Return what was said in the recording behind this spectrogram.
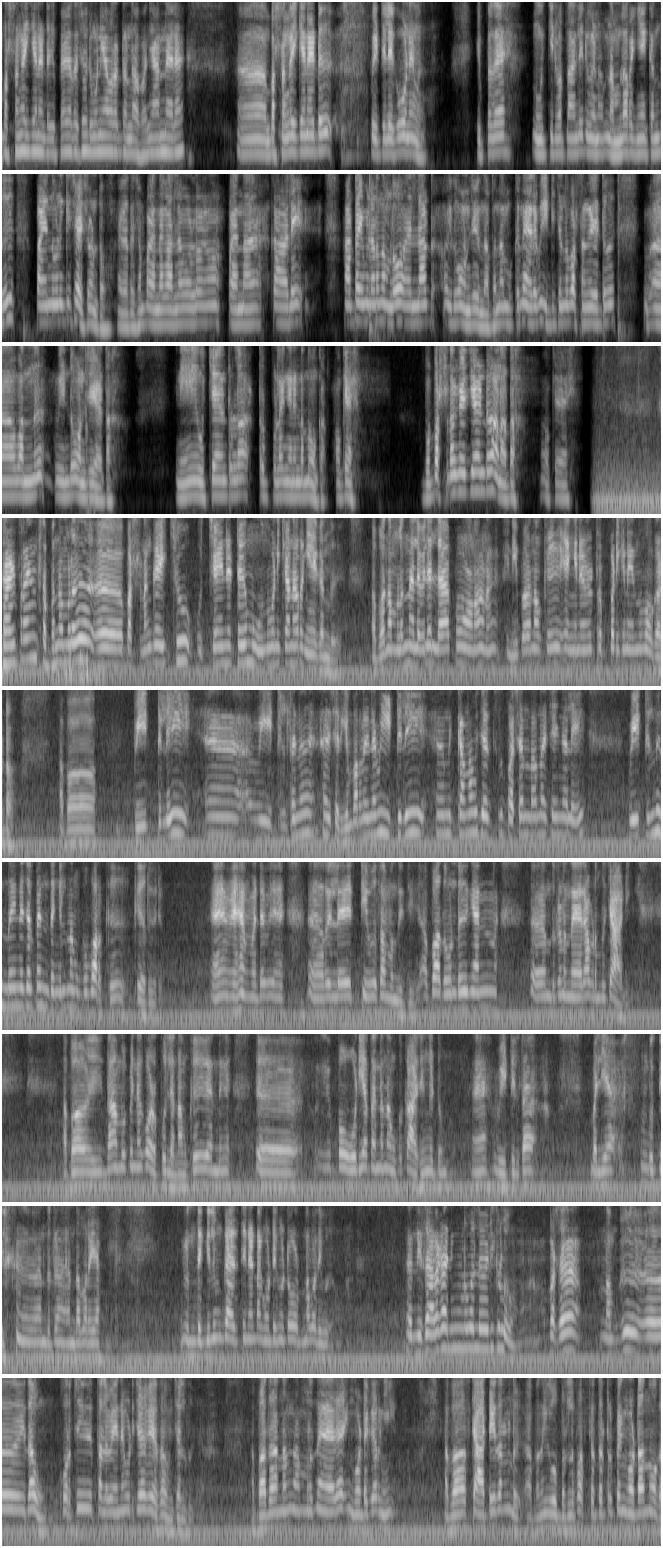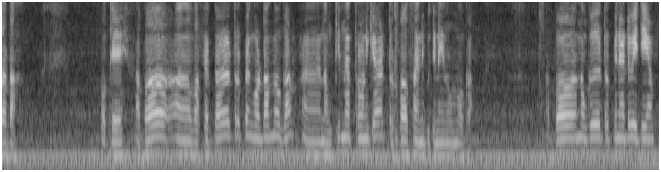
ഭക്ഷണം കഴിക്കാനായിട്ട് ഇപ്പോൾ ഏകദേശം ഒരു മണി ആവറായിട്ടുണ്ട് അപ്പോൾ ഞാൻ നേരെ ഭക്ഷണം കഴിക്കാനായിട്ട് വീട്ടിലേക്ക് പോകണേണ് ഇപ്പോഴേ നൂറ്റി ഇരുപത്തിനാല് രൂപയാണ്. നമ്മൾ ഇറങ്ങിയേക്കുന്നത് പതിനൊന്ന് മണിക്ക് ശേഷം ഉണ്ടോ ഏകദേശം പതിനൊന്ന കാലമുള്ള പതിനൊന്ന കാൽ ആ ടൈമിലാണ് നമ്മൾ എല്ലാ ഇതും ഓൺ ചെയ്യുന്നത്. അപ്പം നമുക്ക് നേരെ വീട്ടിൽ ചെന്ന് ഭക്ഷണം കഴിച്ചിട്ട് വന്ന് വീണ്ടും ഓൺ ചെയ്യാം കേട്ടോ. ഇനി ഉച്ച കഴിഞ്ഞിട്ടുള്ള ട്രിപ്പുകൾ എങ്ങനെയുണ്ടെന്ന് നോക്കാം. ഓക്കെ? അപ്പോൾ ഭക്ഷണം കഴിച്ച് കഴിഞ്ഞിട്ട് കാണാം കേട്ടോ. ഓക്കെ. Hi friends. അപ്പം നമ്മൾ ഭക്ഷണം കഴിച്ചു. ഉച്ച കഴിഞ്ഞിട്ട് മൂന്ന് മണിക്കാണ് ഇറങ്ങിയേക്കുന്നത്. അപ്പോൾ നമ്മൾ നിലവിലെല്ലാം പോണാണ് ഇനിയിപ്പോൾ നമുക്ക് എങ്ങനെയാണ് ട്രിപ്പ് അടിക്കണേന്ന് നോക്കാം കേട്ടോ അപ്പോൾ വീട്ടിൽ വീട്ടിൽ തന്നെ ശരിക്കും പറഞ്ഞു കഴിഞ്ഞാൽ വീട്ടിൽ നിൽക്കാമെന്നാണ് വിചാരിച്ചത്. പക്ഷെ എന്താണെന്ന് വെച്ച് കഴിഞ്ഞാൽ വീട്ടിൽ നിന്ന് കഴിഞ്ഞാൽ ചിലപ്പോൾ എന്തെങ്കിലും നമുക്ക് വർക്ക് കയറി വരും. മറ്റേ റിലേറ്റീവ് സംബന്ധിച്ച്. അപ്പോൾ അതുകൊണ്ട് ഞാൻ എന്തുട്ടാണ് നേരെ അവിടെ നിന്ന് ചാടി. അപ്പോൾ ഇതാകുമ്പോൾ പിന്നെ കുഴപ്പമില്ല നമുക്ക് എന്തെങ്കിലും ഇപ്പോൾ ഓടിയാൽ തന്നെ നമുക്ക് കാശും കിട്ടും. വീട്ടിലത്തെ വലിയ ബുദ്ധി എന്തിട്ട് എന്താ പറയുക എന്തെങ്കിലും കാര്യത്തിനായിട്ട് അങ്ങോട്ടും ഇങ്ങോട്ടും ഓടണ പതിവ്. നിസാര കാര്യങ്ങൾ വല്ലതായിരിക്കുള്ളൂ പക്ഷേ നമുക്ക് ഇതാവും. കുറച്ച് തലവേദന പിടിച്ച കേസാവും ചിലത്. അപ്പോൾ അത് കാരണം നമ്മൾ നേരെ ഇങ്ങോട്ടേക്ക് ഇറങ്ങി. അപ്പോൾ സ്റ്റാർട്ട് ചെയ്തിട്ടുണ്ട്. അപ്പോൾ യൂബറിൽ ഫസ്റ്റത്തെ ട്രിപ്പ് എങ്ങോട്ടാന്ന് നോക്കാം കേട്ടോ ഓക്കെ. അപ്പോൾ ഫസ്റ്റത്തെ ട്രിപ്പ് എങ്ങോട്ടാന്ന് നോക്കാം. നമുക്ക് ഇന്ന് എത്ര മണിക്കാണ് ട്രിപ്പ് അവസാനിപ്പിക്കണേന്ന് നോക്കാം. അപ്പോൾ നമുക്ക് ട്രിപ്പിനായിട്ട് വെയിറ്റ് ചെയ്യാം.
